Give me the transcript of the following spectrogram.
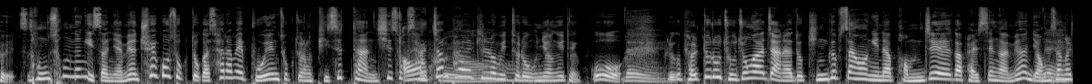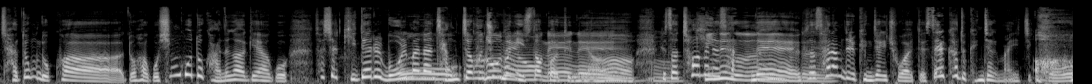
그 성, 성능이 있었냐면 최고 속도가 사람의 보행 속도랑 비슷한 시속 어, 4.8km로 운영이 됐고 네. 그리고 별도로 조종하지 않아도 긴급 상황이나 범죄가 발생하면 영상을 네. 자동 녹화도 하고 신고도 가능하게 하고 사실 기대를 모을 오, 만한 장점은 그러네요. 충분히 있었거든요. 네, 네. 어, 그래서 처음에는 사, 네, 그래서 네. 사람들이 굉장히 좋아했대요. 셀카도 굉장히 많이 찍고. 어.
